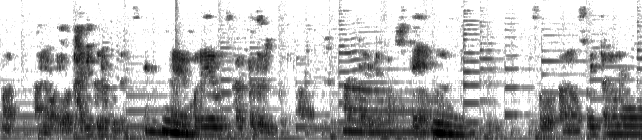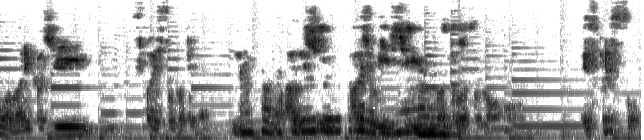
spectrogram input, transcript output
まあ、あの、要は果肉の部分ですね。これを使ったドリンクとかもあったりとかして。そう、あの、そういったものはわりかし、スパイスとかとも、うんあそうだあの合うし、相性いいし、うんあとはその、エスプレッソを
